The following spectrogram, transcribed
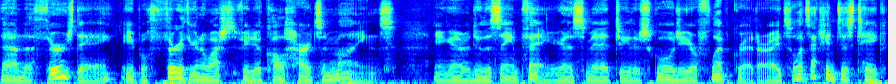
Then on the Thursday, April 3rd, you're going to watch this video called Hearts and Minds. You're going to do the same thing. You're going to submit it to either Schoology or Flipgrid, all right? So let's actually just take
